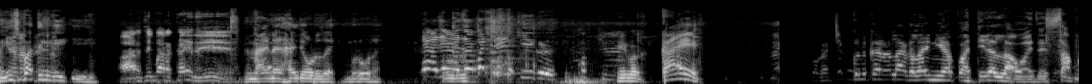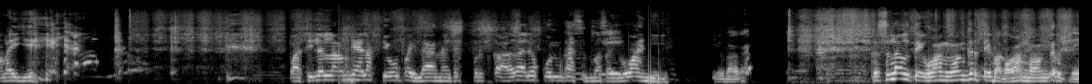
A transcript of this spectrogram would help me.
हीच पातेली घे की. अरे ते बारा काय रे. नाही नाही हाय तेवढंच आहे. बरोबर आहे. ए, आजा, आजा, बसले की इकडं. हे बघ काय? बघा चिक्कल करायला लागलाय आणि या पातीला लावायचंय. सापलायचे पातीला लावून घ्यायला लागते हो पहिला नाही परत काळ झाल्यावर कोण घासत बसायचं? हो वाणी हे बघा. कसं लावते वांग वांग करते बघा वांग वांग करते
